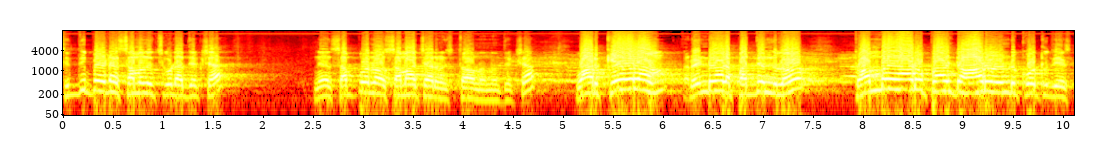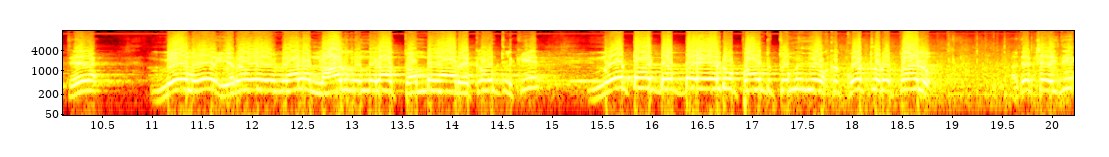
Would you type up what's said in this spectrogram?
సిద్దిపేటకు సంబంధించి కూడా అధ్యక్ష. నేను సంపూర్ణ సమాచారం ఇస్తా ఉన్నాను అధ్యక్ష. వారు కేవలం రెండు వేల పద్దెనిమిదిలో తొంభై ఆరు పాయింట్ ఆరు రెండు కోట్లు చేస్తే మేము ఇరవై వేల నాలుగు వందల తొంభై ఆరు అకౌంట్లకి నూట డెబ్బై ఏడు పాయింట్ తొమ్మిది ఒక కోట్ల రూపాయలు. అధ్యక్ష ఇది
